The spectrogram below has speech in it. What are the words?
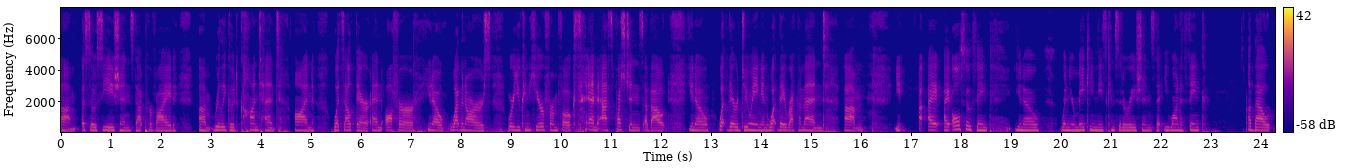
um, associations that provide um, really good content on what's out there and offer, you know, webinars where you can hear from folks and ask questions about, you know, what they're doing and what they recommend. Um, I, I also think, you know, when you're making these considerations that you want to think about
